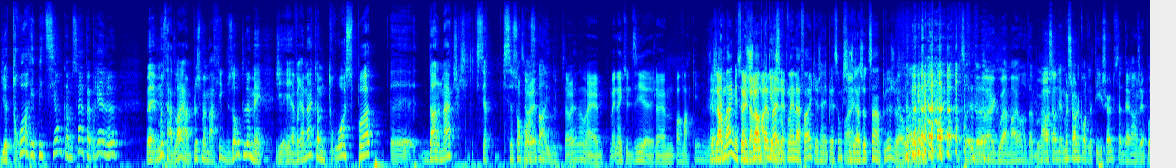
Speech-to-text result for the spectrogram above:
Il y a trois répétitions comme ça, à peu près, là. Ben, moi, ça a l'air en plus me marquer que vous autres, là, mais il y a vraiment comme trois spots euh, dans le match qui, qui se sont passés dans les deux. C'est vrai, non, mais maintenant que tu le dis, euh, je l'avais même pas remarqué. Je le remarque, mais ça Ben, l'avais chiale tellement le- sur le- plein d'affaires que j'ai l'impression que si je rajoute ça en plus, je vais avoir Ça va être vraiment un goût amer dans ta bouche. Charle- moi, je charle contre le t-shirt, ça te dérangeait pas.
